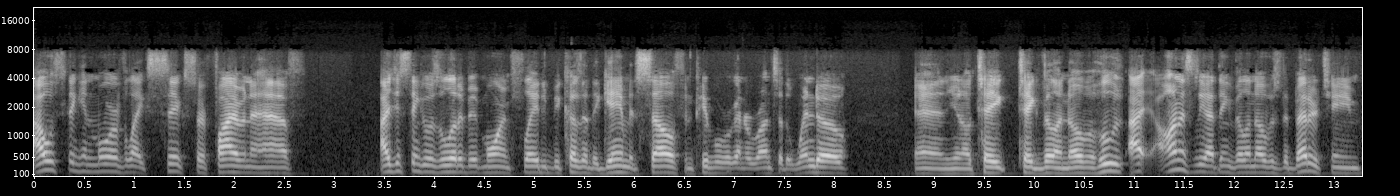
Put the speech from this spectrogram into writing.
I was thinking more of like six or five and a half. I just think it was a little bit more inflated because of the game itself, and people were going to run to the window, and you know, take take Villanova. Who I honestly, I think Villanova is the better team.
